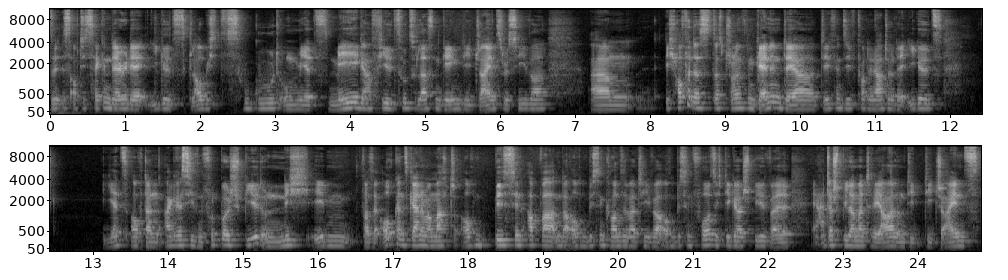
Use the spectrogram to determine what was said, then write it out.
ist auch die Secondary der Eagles, glaube ich, zu gut, um jetzt mega viel zuzulassen gegen die Giants Receiver. Ähm, ich hoffe, dass, dass Jonathan Gannon, der Defensivkoordinator der Eagles, jetzt auch dann aggressiven Football spielt und nicht eben, was er auch ganz gerne mal macht, auch ein bisschen abwartender, auch ein bisschen konservativer, auch ein bisschen vorsichtiger spielt, weil er hat das Spielermaterial und die, die Giants,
